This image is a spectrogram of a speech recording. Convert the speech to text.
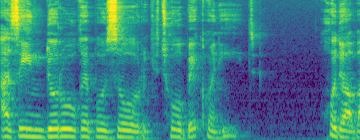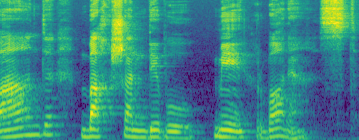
از این دروغ بزرگ توبه کنید خداوند بخشنده و مهربان است.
